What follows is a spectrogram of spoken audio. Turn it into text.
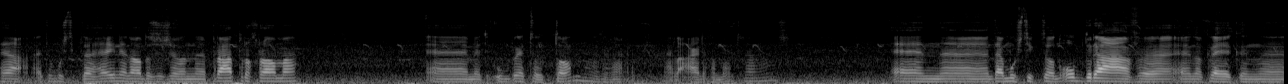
Ja, en toen moest ik daarheen en dan hadden ze zo'n eh, praatprogramma. eh, met Umberto Tan, een hele aardige man trouwens. En eh, daar moest ik dan opdraven en dan kreeg ik een, eh,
